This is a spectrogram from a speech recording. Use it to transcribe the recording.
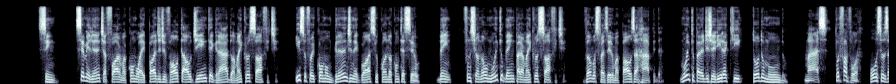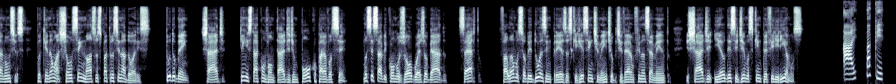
Sim. Semelhante à forma como o iPod de volta ao dia integrado à Microsoft. Isso foi como um grande negócio quando aconteceu. Bem, funcionou muito bem para a Microsoft. Vamos fazer uma pausa rápida. Muito para digerir aqui, todo mundo. Mas, por favor, ouça os anúncios, porque não achou sem nossos patrocinadores. Tudo bem, Chad, quem está com vontade de um pouco para você? Você sabe como o jogo é jogado, certo? Falamos sobre duas empresas que recentemente obtiveram financiamento, e Chad e eu decidimos quem preferiríamos. Ai, papi.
